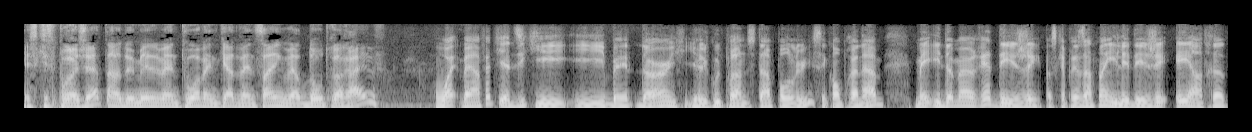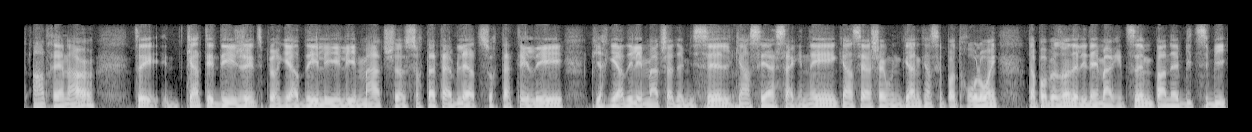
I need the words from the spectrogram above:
est-ce qu'il se projette en 2023, 24, 25 vers d'autres rêves? Ouais, ben en fait, il a dit qu'il, ben, d'un, il a le goût de prendre du temps pour lui, c'est comprenable, mais il demeurerait DG parce que présentement, il est DG et entre, entraîneur. Tu sais, quand tu es DG, tu peux regarder les, les, matchs sur ta tablette, sur ta télé, puis regarder les matchs à domicile, quand c'est à Saguenay, quand c'est à Shawinigan, quand c'est pas trop loin. T'as pas besoin d'aller dans les maritimes en Abitibi.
